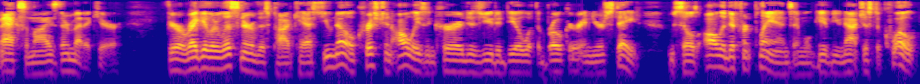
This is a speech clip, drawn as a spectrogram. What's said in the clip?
maximize their Medicare. If you're a regular listener of this podcast, you know Christian always encourages you to deal with a broker in your state who sells all the different plans and will give you not just a quote,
